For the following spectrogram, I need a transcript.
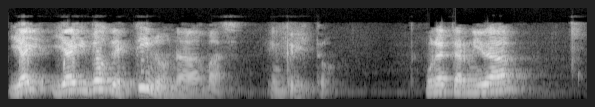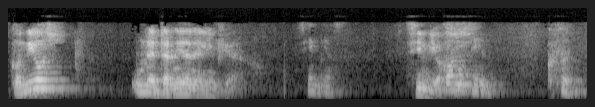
Y hay, y hay dos destinos nada más en Cristo. Una eternidad con Dios, una eternidad en el infierno. Sin Dios. Sin Dios. Con o sin.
